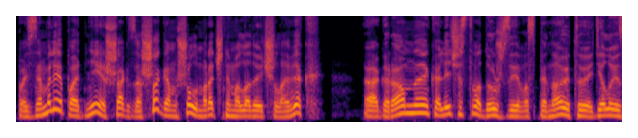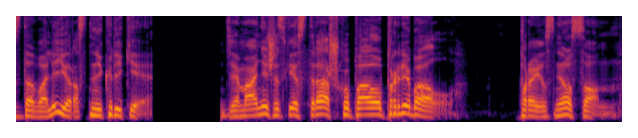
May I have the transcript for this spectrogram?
По земле под ней шаг за шагом шел мрачный молодой человек. Огромное количество душ за его спиной то и дело издавали яростные крики. «Демонический страж Хупао прибыл!» — произнес он.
